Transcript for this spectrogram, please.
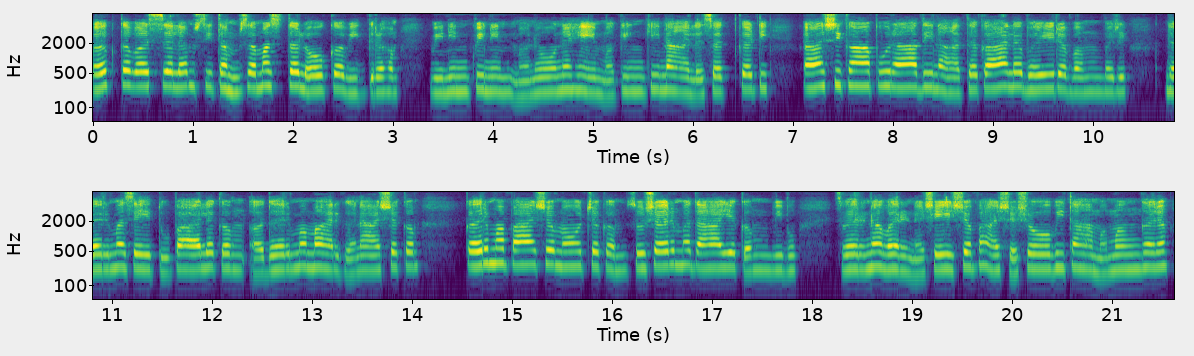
भक्तवत्सलं स्थितं समस्तलोकविग्रहं विनिन्क्विनिन्मनोन किङ्किनालसत्कटि काशिकापुरादिनाथकालभैरवं भजे धर्मसेतुपालकम् अधर्ममार्गनाशकं कर्मपाशमोचकं सुशर्मदायकं विभु स्वर्णवर्णशेषपाशशोभिताममङ्गलम्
